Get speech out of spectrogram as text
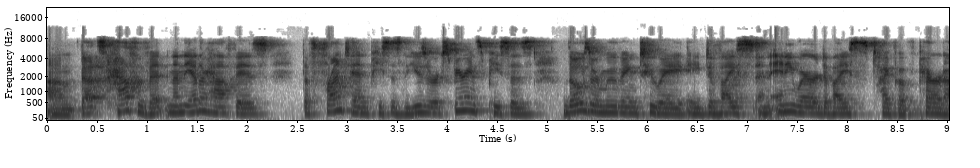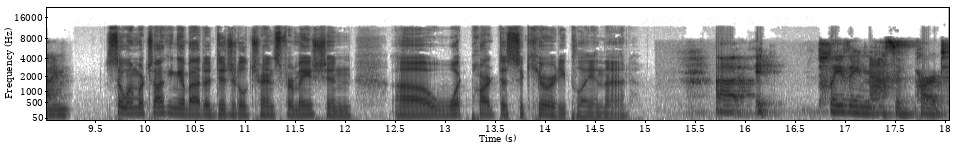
Um, that's half of it. And then the other half is the front end pieces, the user experience pieces, those are moving to a, a device, an anywhere device type of paradigm. So, when we're talking about a digital transformation, uh, what part does security play in that? Uh, it plays a massive part.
